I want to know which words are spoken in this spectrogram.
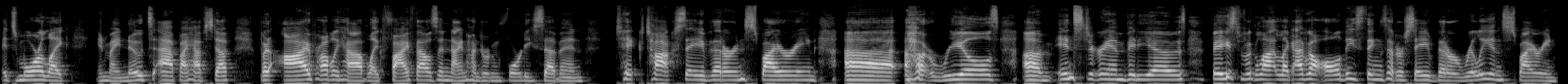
it's more like in my notes app, I have stuff, but I probably have like 5,947 TikTok save that are inspiring, uh, uh reels, um, Instagram videos, Facebook Live. Like I've got all these things that are saved that are really inspiring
